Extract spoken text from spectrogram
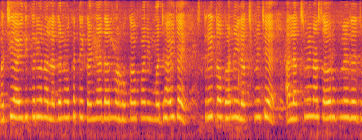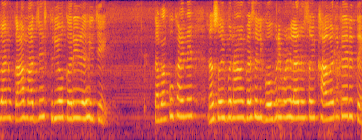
પછી આવી દીકરીઓના લગ્ન વખતે કન્યાદાનમાં હોકા આપવાની મજા આવી જાય. સ્ત્રી તો ઘરની લક્ષ્મી છે. આ લક્ષ્મીના સ્વરૂપને જજવાનું કામ આજની સ્ત્રીઓ કરી રહી છે. તમાકુ ખાઈને રસોઈ બનાવવા બેસેલી ગોબરી મહિલાને રસોઈ ખાવાની કઈ રીતે?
